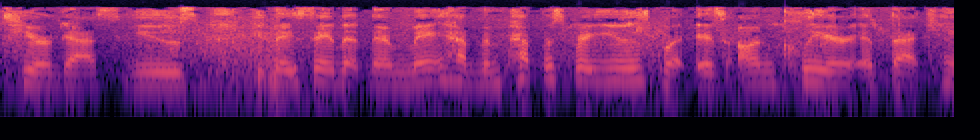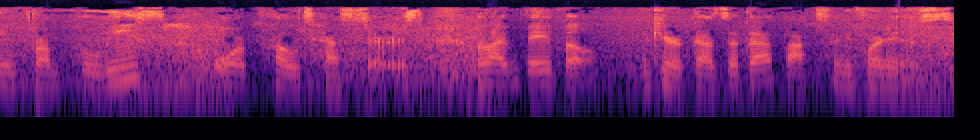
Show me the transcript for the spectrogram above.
tear gas used. They say that there may have been pepper spray used, but it's unclear if that came from police or protesters. Live in Fayetteville, Kirika Azuka, Fox 24 News.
